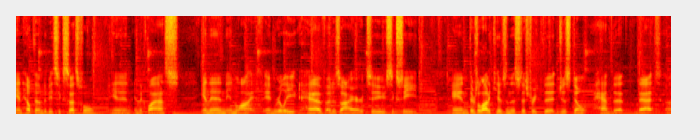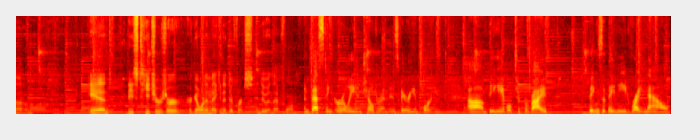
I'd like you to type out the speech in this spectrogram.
and help them to be successful in, in the class and then in life and really have a desire to succeed. And there's a lot of kids in this district that just don't have that. that um, and these teachers are, are going and making a difference in doing that for them. Investing early in children is very important. Um, being able to provide things that they need right now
